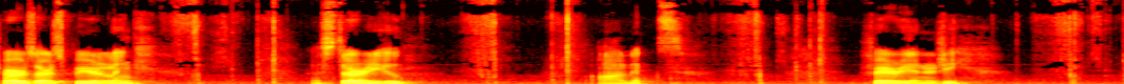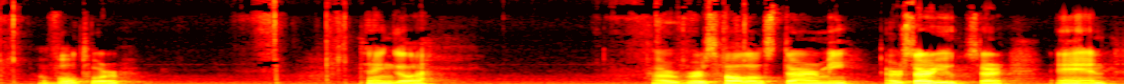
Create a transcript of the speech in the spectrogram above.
Charizard Spirit Link, a Staryu, Onix, Fairy Energy, a Voltorb, Tangela, a Reverse Holo Starmie, or Staryu, sorry, and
